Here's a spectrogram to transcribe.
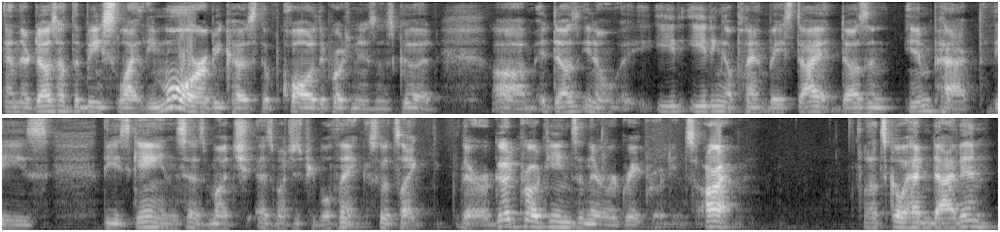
and there does have to be slightly more because the quality of the protein isn't as good. Um, it does, you know, eat, eating a plant-based diet doesn't impact these these gains as much as much as people think. So it's like there are good proteins and there are great proteins. All right, let's go ahead and dive in.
